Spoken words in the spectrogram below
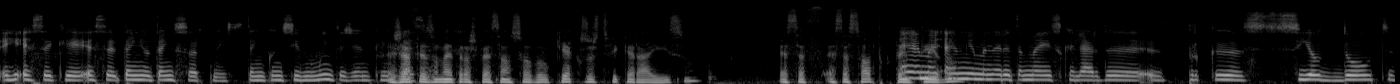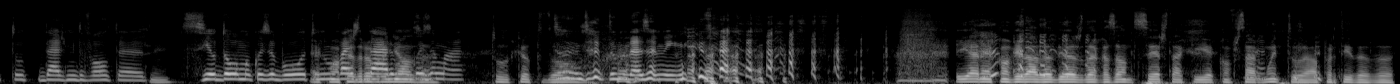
Essa é que é- essa, tenho, tenho sorte nisso. Tenho conhecido muita gente que Já interessa. fez uma introspeção sobre o que é que justificará isso? Essa, essa sorte que tem É tido? é a minha maneira também, se calhar, de. Porque se eu dou-te, tu dás-me de volta. Sim. Se eu dou uma coisa boa, tu É não me vais dar uma coisa má. Tudo que eu te dou. Tu, tu, tu me dás a mim. E Ana é convidada de hoje da Razão de Ser, está aqui a conversar muito à partida de-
